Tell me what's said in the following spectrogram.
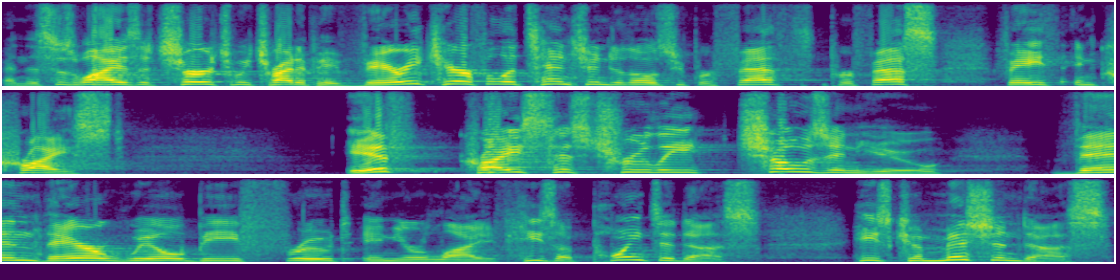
and this is why, as a church, we try to pay very careful attention to those who profess, profess faith in Christ. If Christ has truly chosen you, then there will be fruit in your life. He's appointed us, He's commissioned us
